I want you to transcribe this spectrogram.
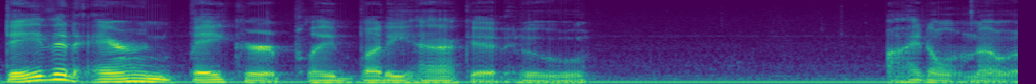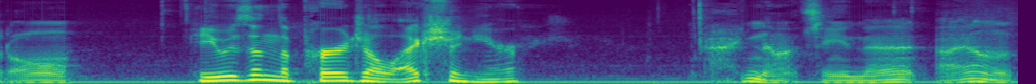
David Aaron Baker played Buddy Hackett, who I don't know at all. He was in the Purge election year. I've not seen that. I don't.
